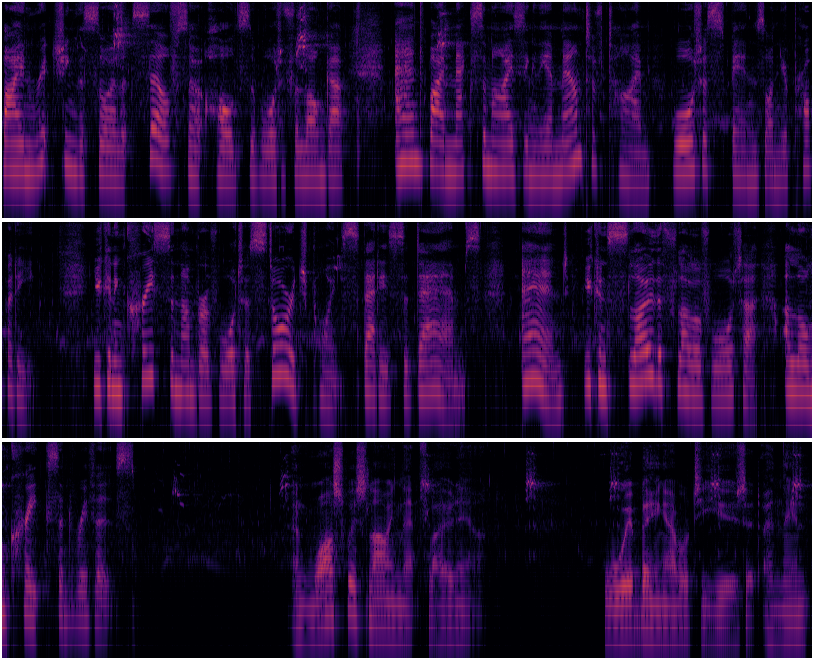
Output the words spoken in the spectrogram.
by enriching the soil itself so it holds the water for longer, and by maximising the amount of time water spends on your property. You can increase the number of water storage points, that is, the dams, and you can slow the flow of water along creeks and rivers. And whilst we're slowing that flow down, we're being able to use it and then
